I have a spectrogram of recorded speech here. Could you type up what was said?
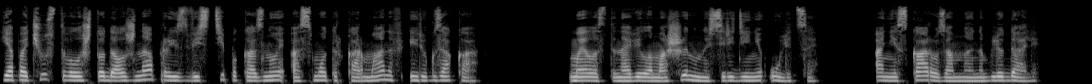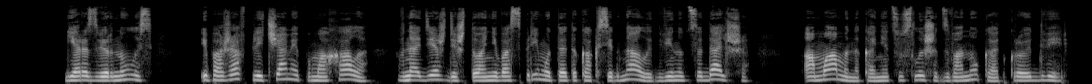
я почувствовала, что должна произвести показной осмотр карманов и рюкзака. Мэл остановила машину на середине улицы. Они с Каро за мной наблюдали. Я развернулась и, пожав плечами, помахала в надежде, что они воспримут это как сигнал и двинутся дальше, а мама, наконец, услышит звонок и откроет дверь.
